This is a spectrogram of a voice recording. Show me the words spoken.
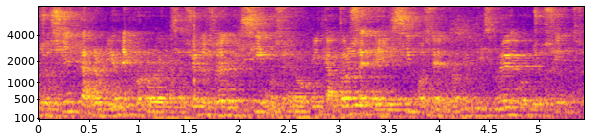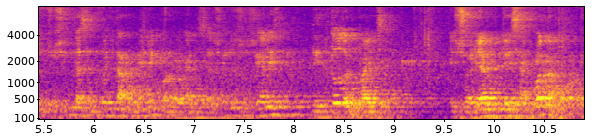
800 reuniones con organizaciones sociales, hicimos en el 2014 e hicimos en el 2019 800, 850 reuniones con organizaciones de todo el país. En Soriano ustedes se acuerdan porque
